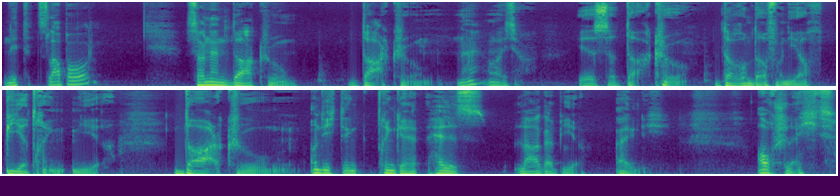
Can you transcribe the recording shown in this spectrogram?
nicht das Labor, sondern Darkroom. Darkroom, ne? Also, hier ist der Darkroom. Darum darf man ja auch Bier trinken hier. Darkroom. Und ich denk, trinke helles Lagerbier. Eigentlich. Auch schlecht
